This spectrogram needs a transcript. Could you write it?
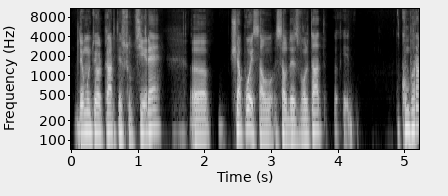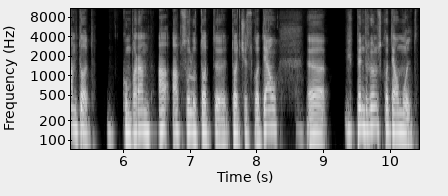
de multe ori carte subțire uh, și apoi s-au, s-au dezvoltat. Cumpăram tot. Cumpăram a, absolut tot, tot ce scoteau, uh, pentru că nu scoteau mult.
